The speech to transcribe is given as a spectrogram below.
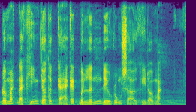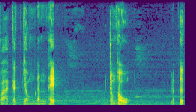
Đôi mắt đã khiến cho tất cả các binh lính đều run sợ khi đối mặt và các giọng đanh thép. Trong thủ, Lập tức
